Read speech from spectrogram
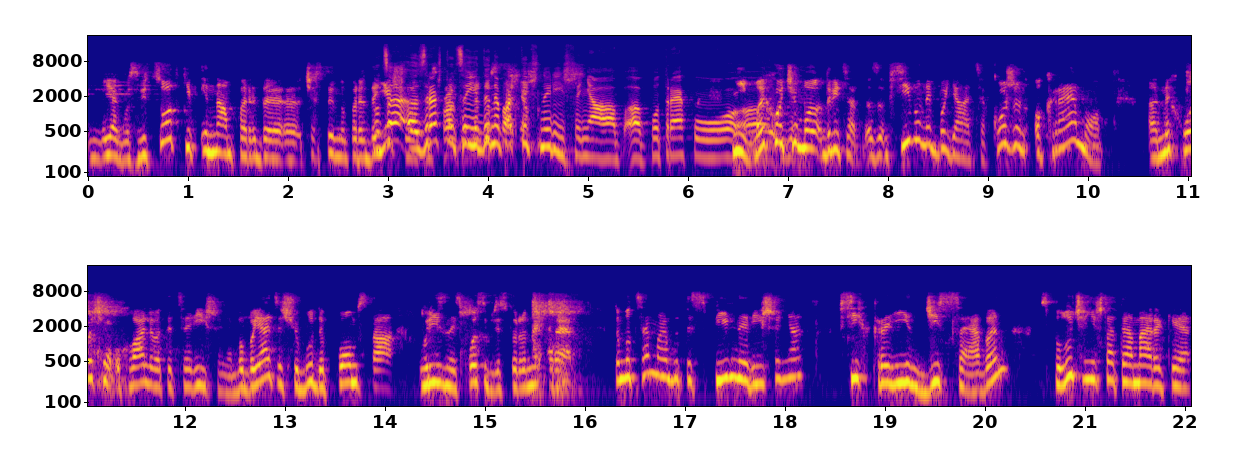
Якби з відсотків і нам передає частину Ну, передає. це що е, зрештою це єдине практичне рішення е, по треку. Ні, ми е, хочемо. Дивіться, всі вони бояться. Кожен окремо е, не хоче ухвалювати це рішення, бо бояться, що буде помста у різний спосіб зі сторони РФ. Тому це має бути спільне рішення всіх країн G7, Сполучені Штати Америки.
